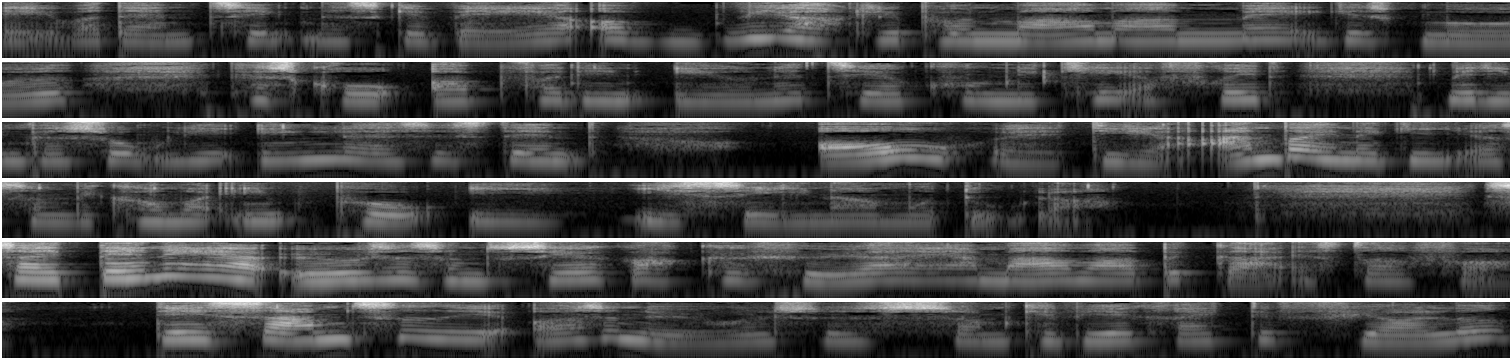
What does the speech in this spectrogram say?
af, hvordan tingene skal være, og virkelig på en meget, meget magisk måde kan skrue op for din evne til at kommunikere frit med din personlige engleassistent og øh, de her andre energier, som vi kommer ind på i, i senere moduler. Så i denne her øvelse, som du sikkert godt kan høre, er jeg meget, meget begejstret for. Det er samtidig også en øvelse, som kan virke rigtig fjollet,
